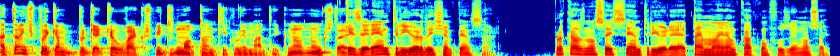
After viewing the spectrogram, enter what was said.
Então explica-me porque é que ele vai com os pitos de modo tão anticlimático. Não, não gostei. Quer dizer, é anterior, deixa-me pensar. Por acaso não sei se é anterior, é- a timeline é um bocado confusa, eu não sei.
